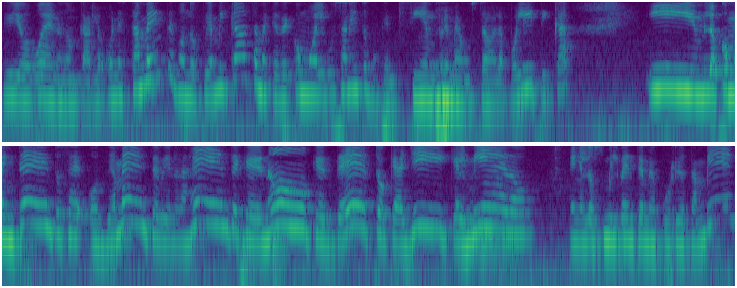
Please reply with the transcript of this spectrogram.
Y yo, bueno, don Carlos, honestamente, cuando fui a mi casa me quedé como el gusanito porque siempre me ha gustado la política. Y lo comenté, entonces obviamente viene la gente que no, que de esto, que allí, que el miedo. En el 2020 me ocurrió también,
